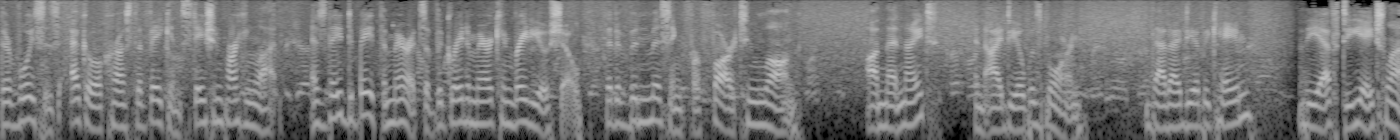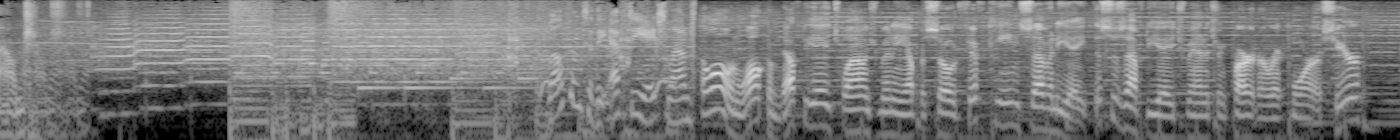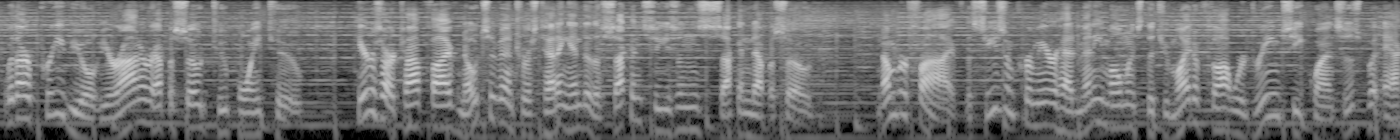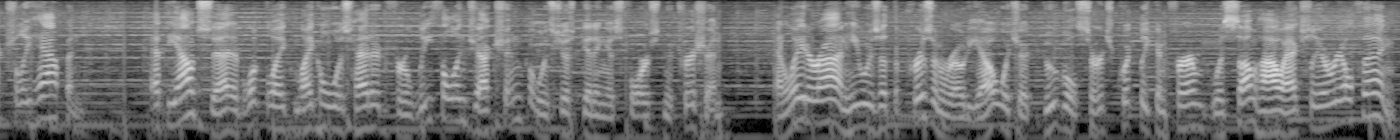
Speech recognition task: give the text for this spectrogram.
Their voices echo across the vacant station parking lot as they debate the merits of the great American radio show that have been missing for far too long. On that night, an idea was born. That idea became the FDH Lounge. Welcome to the FDH Lounge. Hello and welcome to FDH Lounge Mini episode 1578. This is FDH Managing Partner Rick Morris here with our preview of Your Honor episode 2.2. Here's our top five notes of interest heading into the second season's second episode. Number 5. The season premiere had many moments that you might have thought were dream sequences but actually happened. At the outset, it looked like Michael was headed for lethal injection but was just getting his forced nutrition. And later on, he was at the prison rodeo, which a Google search quickly confirmed was somehow actually a real thing.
